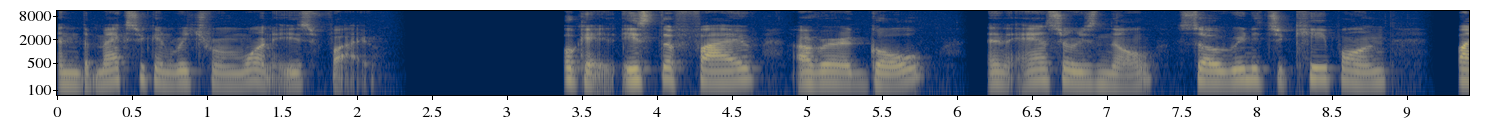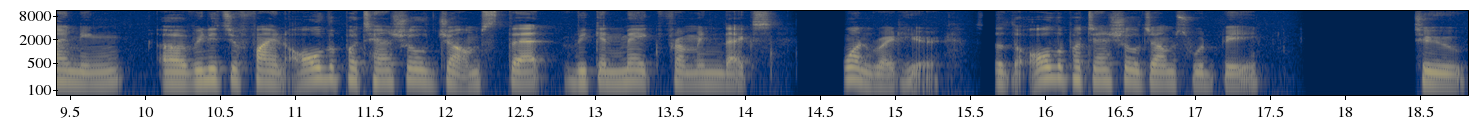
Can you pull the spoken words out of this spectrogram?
And the max you can reach from one is five. Okay, is the five our goal? And the answer is no. So we need to keep on finding, uh, we need to find all the potential jumps that we can make from index 1 right here. So the, all the potential jumps would be 2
